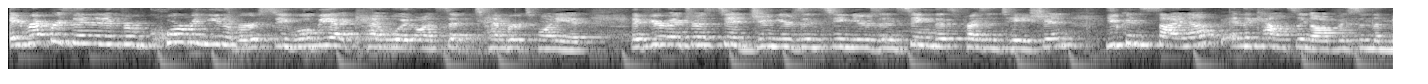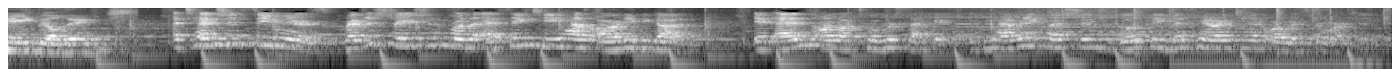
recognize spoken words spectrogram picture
A representative from Corban University will be at Kentwood on September 20th. If you're interested, juniors and seniors, in seeing this presentation, you can sign up in the counseling office in the main building. Attention seniors, registration for the SAT has already begun. It ends on October 2nd. If you have any questions, go see Miss Harrington or Mr. Martin.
